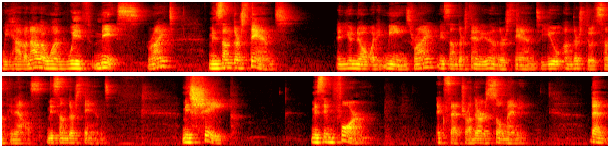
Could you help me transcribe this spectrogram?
we have another one with miss, right? Misunderstand. And you know what it means, right? Misunderstand, you understand. You understood something else. Misunderstand. Misshape. Misinform etc. There are so many. Then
